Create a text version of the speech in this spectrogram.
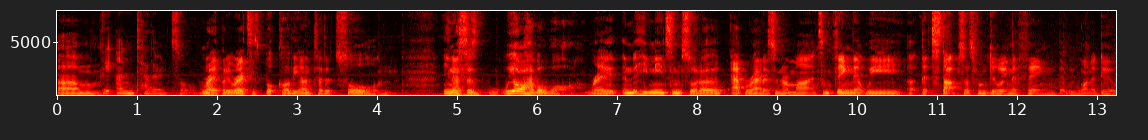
Um, The untethered soul. Right, but he writes this book called The Untethered Soul. And, you know, it says we all have a wall, right? And he means some sort of apparatus in our mind, something that we uh, that stops us from doing the thing that we want to do,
